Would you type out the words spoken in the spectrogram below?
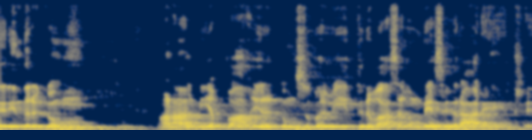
தெரிந்திருக்கும். ஆனால் வியப்பாக இருக்கும் சுபவி திருவாசகம் பேசுகிறாரே என்று.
